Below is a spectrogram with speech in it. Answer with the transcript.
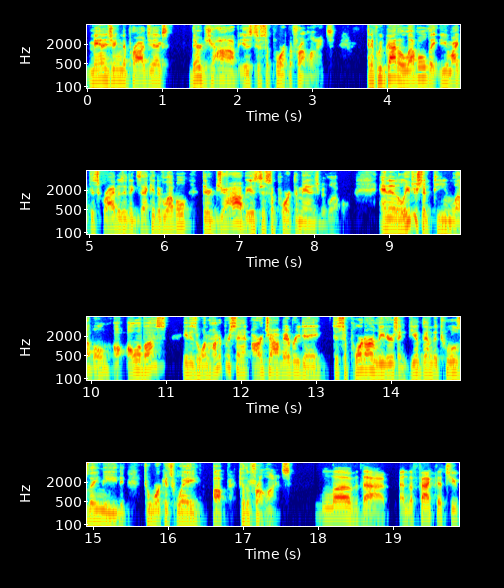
managing the projects, their job is to support the front lines. And if we've got a level that you might describe as an executive level, their job is to support the management level. And at a leadership team level, all of us, it is 100% our job every day to support our leaders and give them the tools they need to work its way up to the front lines. Love that. And the fact that you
